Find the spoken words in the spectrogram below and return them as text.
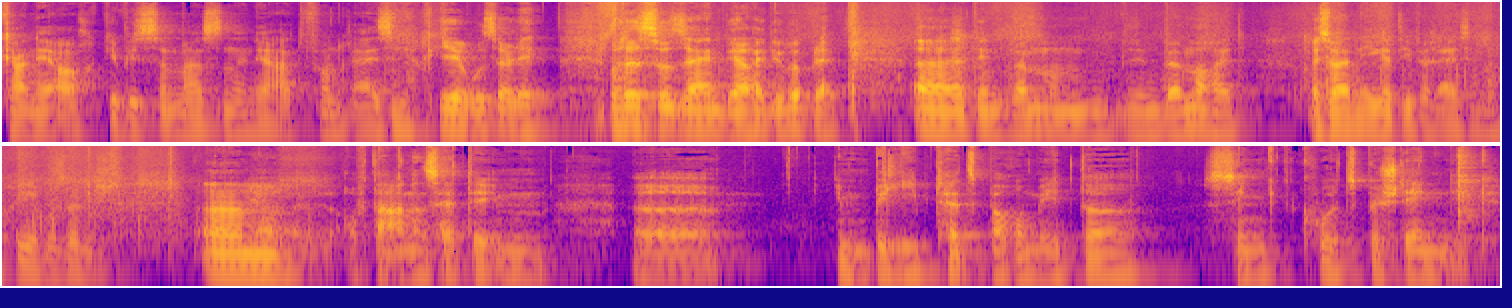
kann ja auch gewissermaßen eine Art von Reise nach Jerusalem oder so sein, wer halt überbleibt. Äh, den, wollen wir, den wollen wir halt. Also eine negative Reise nach Jerusalem. Ähm, ja, auf der anderen Seite im, äh, im Beliebtheitsbarometer sinkt Kurz beständig.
